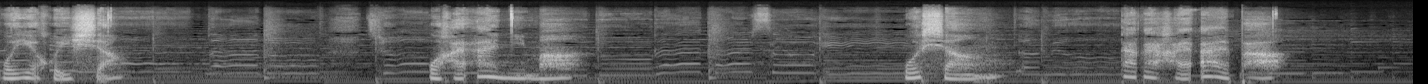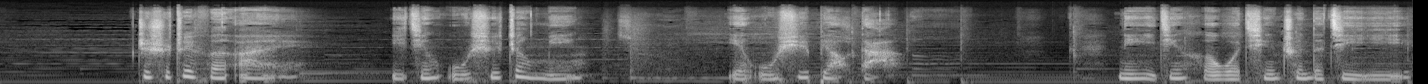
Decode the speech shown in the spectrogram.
我也会想，我还爱你吗？我想。大概还爱吧，只是这份爱已经无需证明，也无需表达。你已经和我青春的记忆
